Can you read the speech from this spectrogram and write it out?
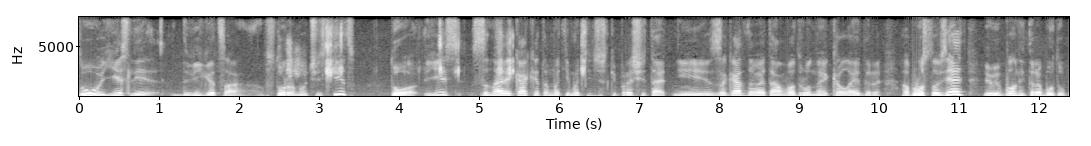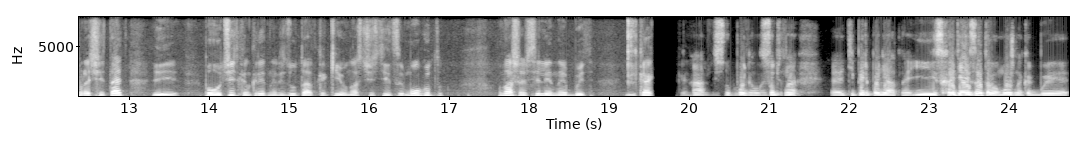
Ну, если двигаться в сторону частиц, то есть сценарий, как это математически просчитать. Не загадывая там в адронные коллайдеры, а просто взять и выполнить работу, просчитать и получить конкретный результат. Какие у нас частицы могут в нашей Вселенной быть и как А, все понял. Собственно, э, теперь понятно. И исходя из этого можно как бы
